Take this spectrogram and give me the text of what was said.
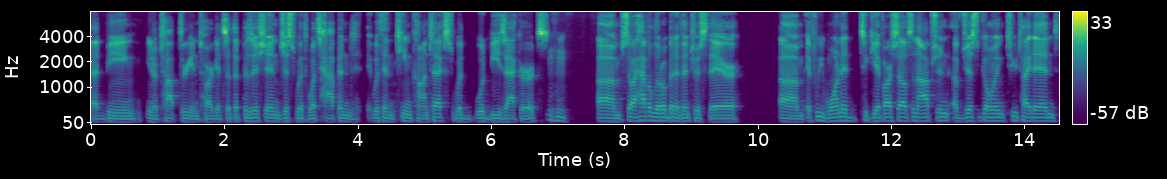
at being, you know, top three in targets at the position, just with what's happened within team context, would would be Zach Ertz. Mm-hmm. Um, so I have a little bit of interest there. Um, if we wanted to give ourselves an option of just going two tight end,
